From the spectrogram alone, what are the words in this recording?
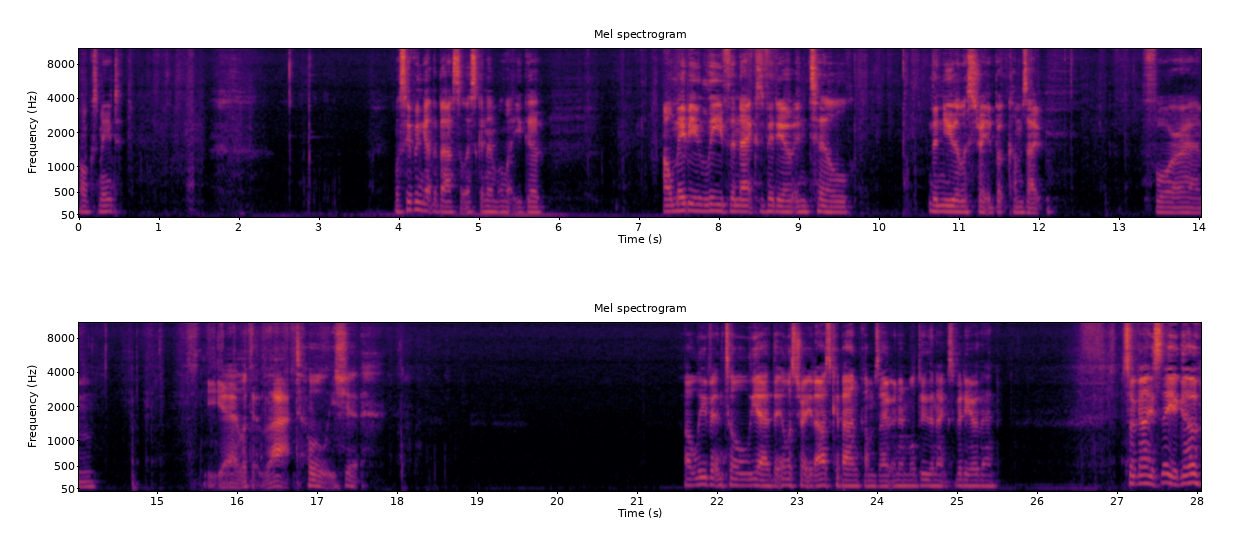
Hogsmeade. We'll see if we can get the basilisk and then we'll let you go. I'll maybe leave the next video until the new illustrated book comes out. For, um, yeah, look at that. Holy shit. I'll leave it until, yeah, the illustrated Azkaban comes out and then we'll do the next video then. So guys, there you go.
